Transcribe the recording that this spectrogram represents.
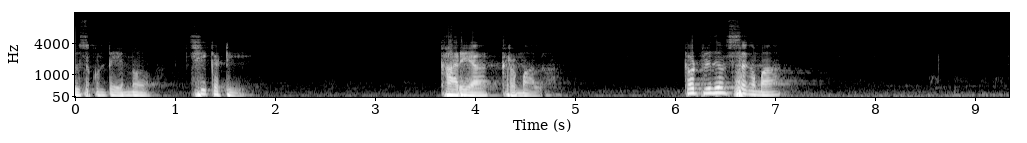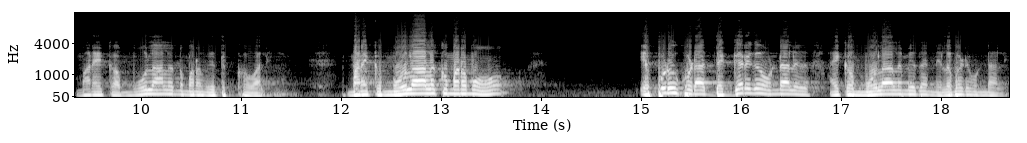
చూసుకుంటే ఎన్నో చీకటి కార్యక్రమాలు. కాబట్టి ప్రియం సంగమా మన యొక్క మూలాలను మనం వెతుక్కోవాలి. మన యొక్క మూలాలకు మనము ఎప్పుడూ కూడా దగ్గరగా ఉండాలి. ఆ యొక్క మూలాల మీద నిలబడి ఉండాలి.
